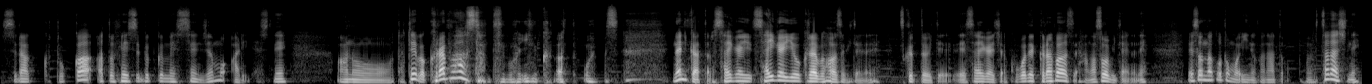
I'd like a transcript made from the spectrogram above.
Slack とか、あと Facebook メッセンジャーもありですね。あの例えばクラブハウスなんてのもいいのかなと思います。何かあったら災害、災害用クラブハウスみたいなね、作っておいて、災害時はここでクラブハウスで話そうみたいなね、そんなこともいいのかなと思います。ただしね、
